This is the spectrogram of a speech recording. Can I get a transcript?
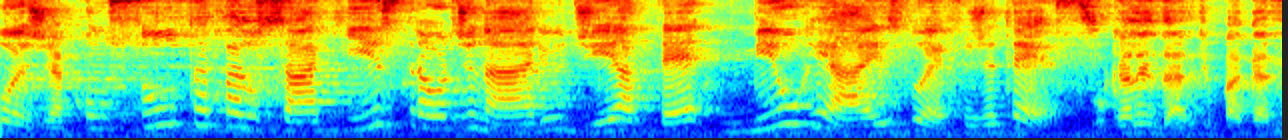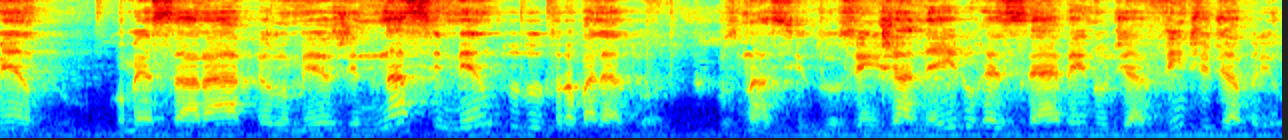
hoje a consulta para o saque extraordinário de até mil reais do FGTS. O calendário de pagamento começará pelo mês de nascimento do trabalhador. Os nascidos em janeiro recebem no dia 20 de abril.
